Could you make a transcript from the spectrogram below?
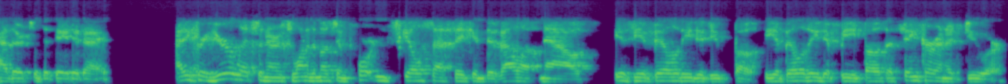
tethered to the day to day. I think for your listeners, one of the most important skill sets they can develop now is the ability to do both, the ability to be both a thinker and a doer.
